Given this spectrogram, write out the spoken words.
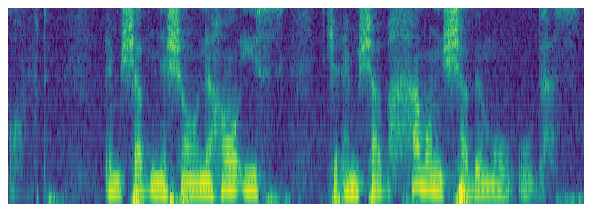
گفت. امشب نشانه است که امشب همون شب موعود است.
